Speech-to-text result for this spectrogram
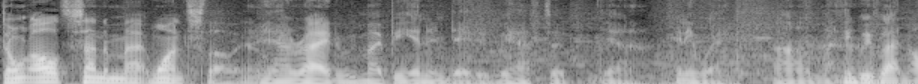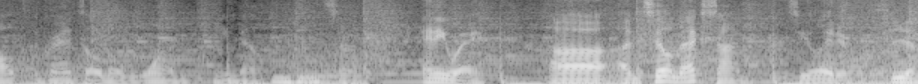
Don't all send them at once, though. you know. yeah, right. We might be inundated. We have to, yeah. Anyway, um, I think we've gotten all a grand total of one email. Mhm. So, anyway, uh, until next time, see you later. See ya.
